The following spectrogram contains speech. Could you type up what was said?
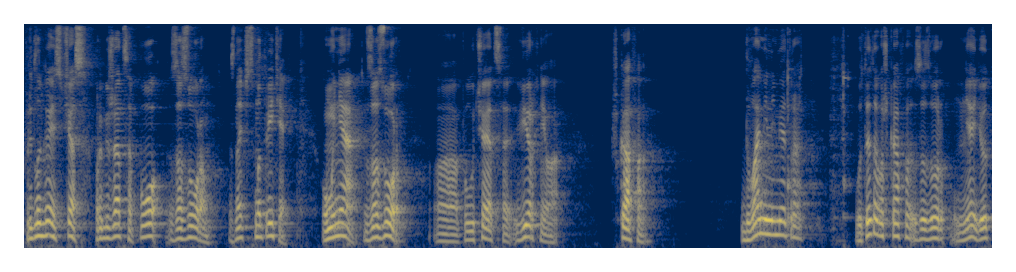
Предлагаю сейчас пробежаться по зазорам. Значит, смотрите, у меня зазор а, получается верхнего шкафа 2 миллиметра. Вот этого шкафа зазор у меня идет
